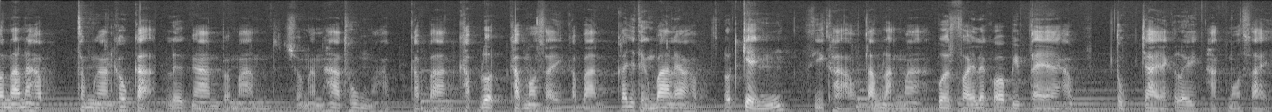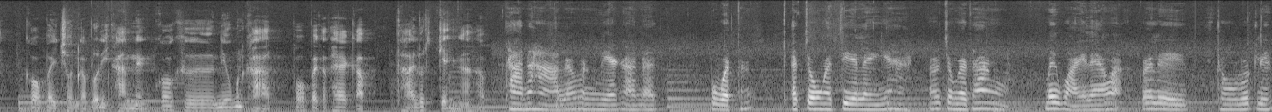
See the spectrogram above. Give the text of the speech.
อนนั้นนะครับทำงานเข้ากะเลิกงานประมาณช่วงนั้นห้าทุ่มครับกลับบ้านขับรถขับมอเตอร์ไซค์กลับบ้านก็จะถึงบ้านแล้วครับ รถเก๋งสีขาวตามหลังมา เปิดไฟแล้วก็บีบแต่ครับตกใจก็เลยหักมอเตอร์ไซค์ก็ไปชนกับรถอีกคันหนึ่ง ก็คือนิ้วมันขาด เพราะไปกระแทกกับท้ายรถเก๋งนะครับ ทานอาหารแล้วมันมีอาการปวดทั้งอาจงอาเจียอะไรอย่างเงี้ยแล้วจนกระทั่งไม่ไหวแล้วอะก็เลยโทรรถเรียน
